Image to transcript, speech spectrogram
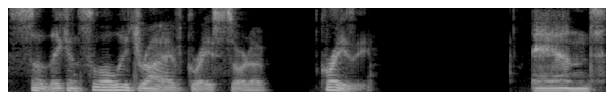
so they can slowly drive Grace sort of crazy. And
